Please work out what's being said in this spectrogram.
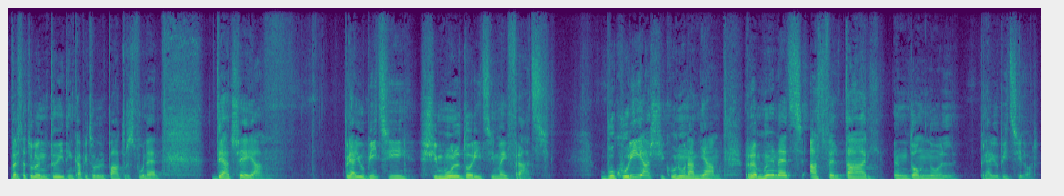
Versetul 1 din capitolul 4 spune De aceea, prea iubiții și mult doriții mei frați, bucuria și cununa mea, rămâneți astfel tari în Domnul prea iubiților.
